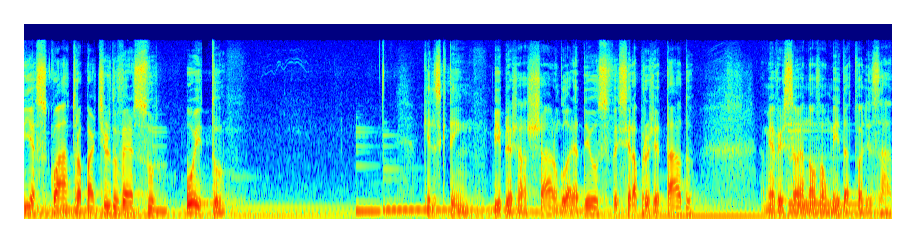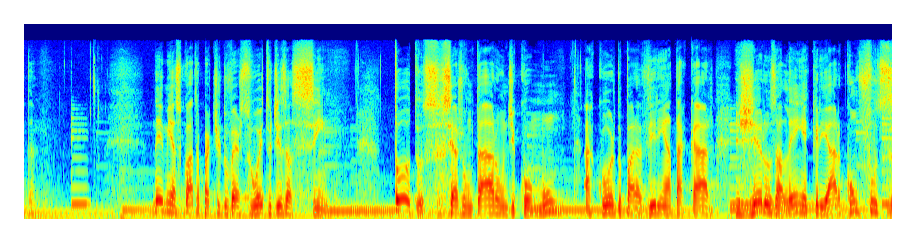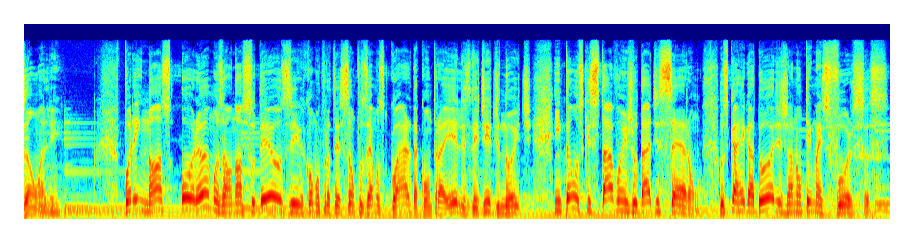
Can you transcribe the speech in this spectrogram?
Neemias 4, a partir do verso 8. Aqueles que têm Bíblia já acharam, glória a Deus, vai será projetado. A minha versão é a nova Almeida atualizada. Neemias 4, a partir do verso 8, diz assim: Todos se ajuntaram de comum acordo para virem atacar Jerusalém e criar confusão ali. Porém, nós oramos ao nosso Deus e, como proteção, pusemos guarda contra eles de dia e de noite. Então, os que estavam em Judá disseram: Os carregadores já não têm mais forças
